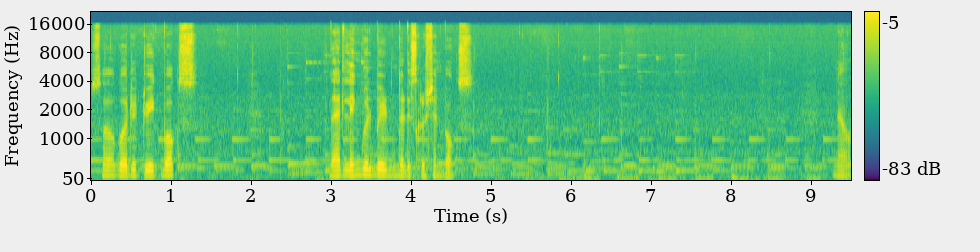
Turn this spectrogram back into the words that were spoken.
so go to tweakbox that link will be in the description box. Now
